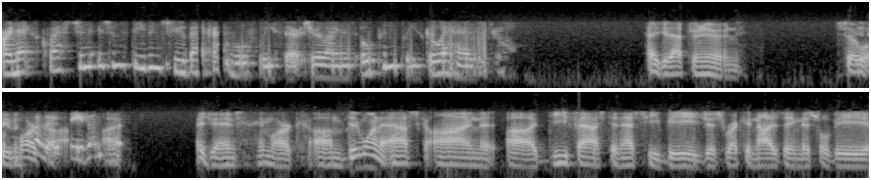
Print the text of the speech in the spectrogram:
Our next question is from Steven Chubak at Wolfe Research. Your line is open. Please go ahead. Hey, good afternoon. So, Mark. Hello, uh, Steven. Hey, Jane. Hey, Mark. Um, did want to ask on uh, DFAST and SCB, just recognizing this will be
